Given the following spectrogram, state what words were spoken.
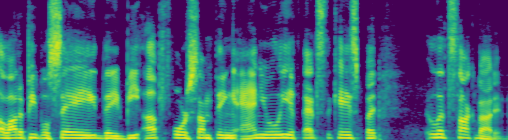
a lot of people say they'd be up for something annually if that's the case. But let's talk about it.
